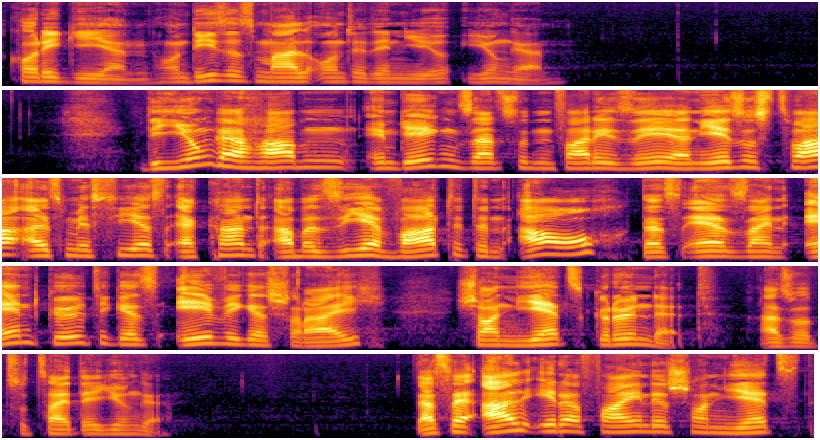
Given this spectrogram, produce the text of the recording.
korrigieren und dieses Mal unter den Jüngern. Die Jünger haben im Gegensatz zu den Pharisäern Jesus zwar als Messias erkannt, aber sie erwarteten auch, dass er sein endgültiges, ewiges Reich schon jetzt gründet, also zur Zeit der Jünger. Dass er all ihre Feinde schon jetzt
